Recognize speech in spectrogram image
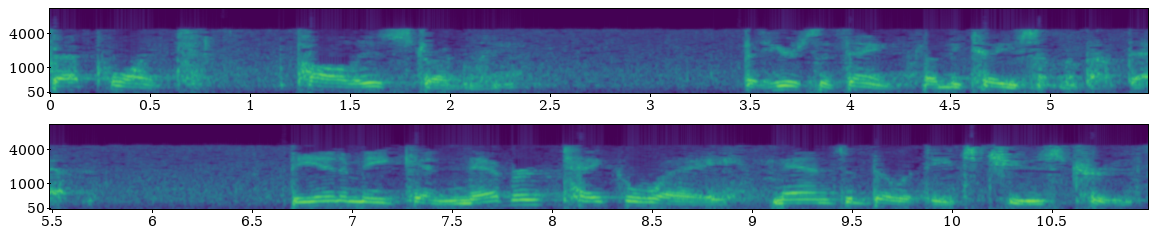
that point, Paul is struggling. But here's the thing let me tell you something about that. The enemy can never take away man's ability to choose truth.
